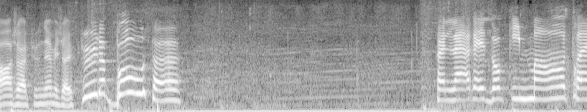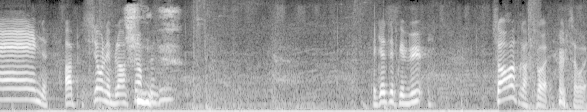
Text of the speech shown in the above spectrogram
Ah, j'aurais pu venir, mais j'avais plus de boost! hein. C'est la raison qui m'entraîne. Ah, puis si on les blanchit un peu. T'inquiète, c'est prévu? Centre! C'est vrai, c'est vrai.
